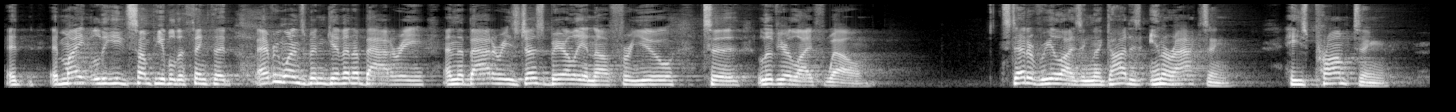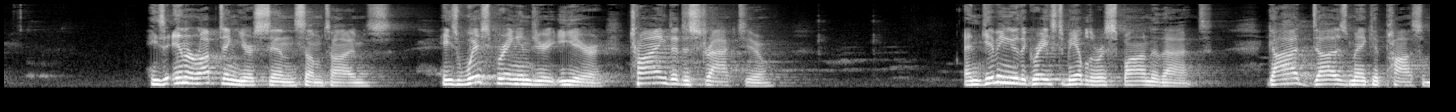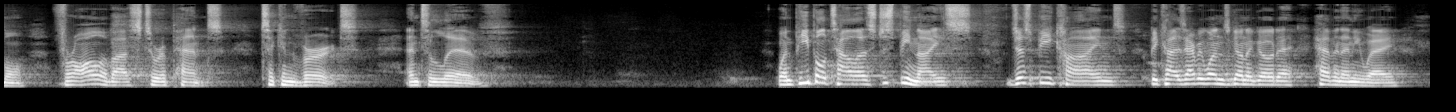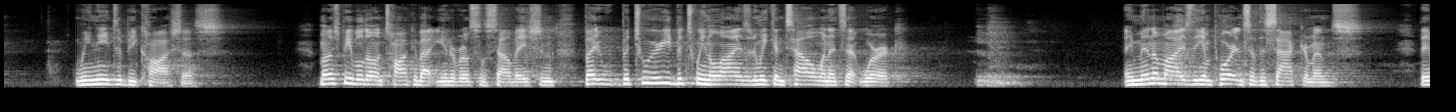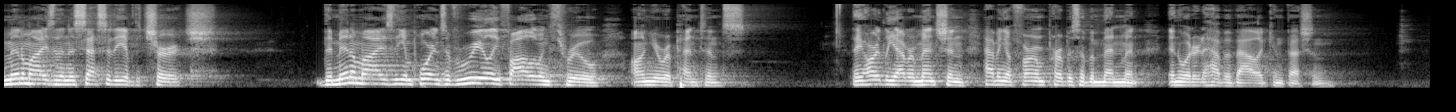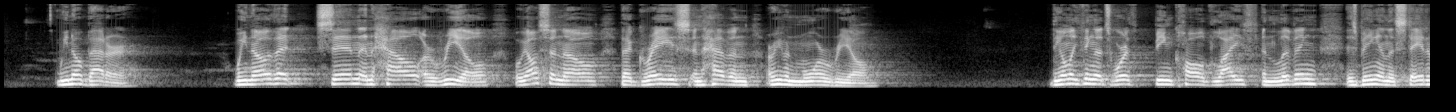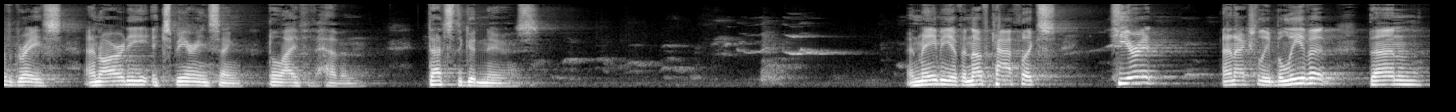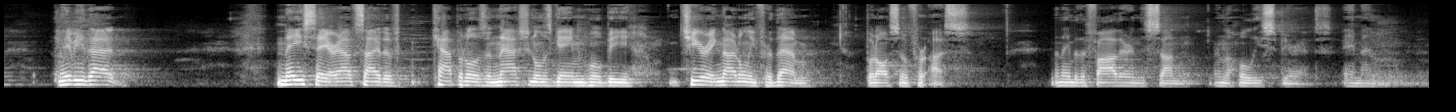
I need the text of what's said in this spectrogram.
It, it might lead some people to think that everyone's been given a battery and the battery is just barely enough for you to live your life well. Instead of realizing that God is interacting, He's prompting, He's interrupting your sin sometimes. He's whispering into your ear, trying to distract you and giving you the grace to be able to respond to that. God does make it possible for all of us to repent, to convert, and to live. When people tell us, just be nice, just be kind, because everyone's going to go to heaven anyway, we need to be cautious. Most people don't talk about universal salvation, but, but we read between the lines and we can tell when it's at work. They minimize the importance of the sacraments. They minimize the necessity of the church. They minimize the importance of really following through on your repentance. They hardly ever mention having a firm purpose of amendment in order to have a valid confession. We know better. We know that sin and hell are real, but we also know that grace and heaven are even more real. The only thing that's worth being called life and living is being in the state of grace and already experiencing the life of heaven. That's the good news. And maybe if enough Catholics hear it and actually believe it, then maybe that naysayer outside of capitals and nationals game will be cheering not only for them, but also for us. In the name of the Father, and the Son, and the Holy Spirit. Amen.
